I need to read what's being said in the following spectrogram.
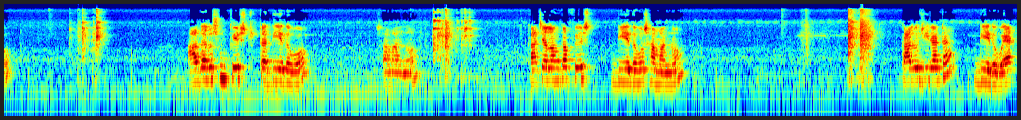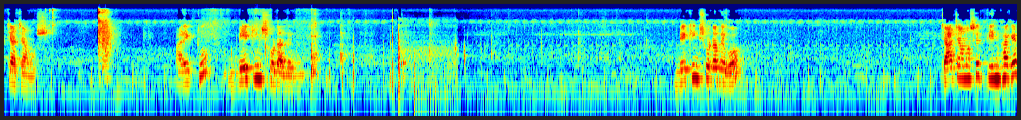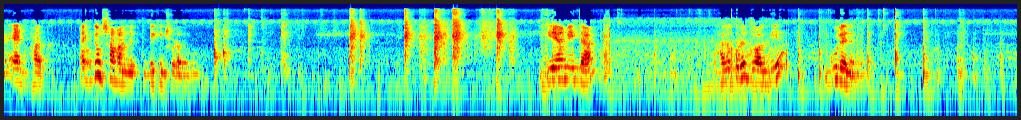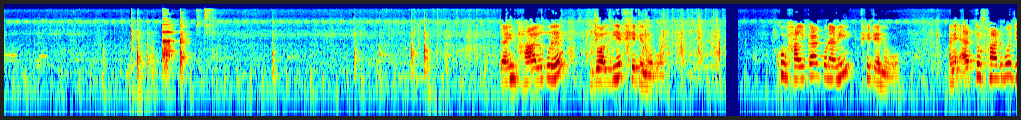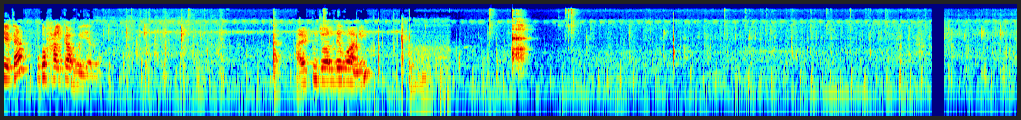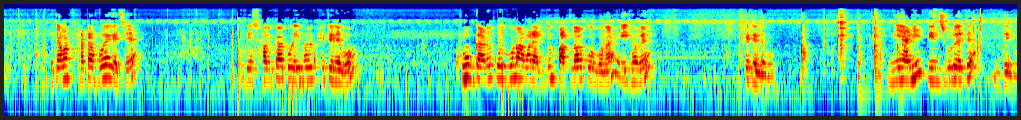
আদা রসুন পেস্টটা দিয়ে দেবো, সামান্য। কাঁচা লঙ্কা পেস্ট দিয়ে দেবো সামান্য। কালো জিরাটা দিয়ে দেবো এক চা চামচ। আর একটু বেকিং সোডা দেব। বেকিং সোডা দেব। চা চামচের তিন ভাগের এক ভাগ। একদম সামান্য একটু বেকিং সোডা দেবো। দিয়ে আমি এটা ভালো করে জল দিয়ে গুলে নেব। আমি ভালো করে জল দিয়ে ফেটে নেব। খুব হালকা করে আমি ফেটে নেব। মানে এত ফাটবো যে এটা পুরো হালকা হয়ে যাবে। আর একটু জল দেবো আমি। এটা আমার ফাটা হয়ে গেছে। বেশ হালকা করে এইভাবে ফেটে নেব। খুব গাঢ় করব না, আমার একদম পাতলাও করব না, এইভাবে ফেটে নেব। নিয়ে আমি পিঞ্চগুলো এতে দেব।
